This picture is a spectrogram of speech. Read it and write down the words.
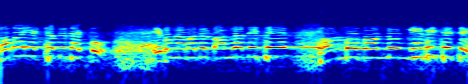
সবাই একসাথে থাকব। এবং আমাদের বাংলাদেশের ধর্ম, বর্ণ নির্বিশেষে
